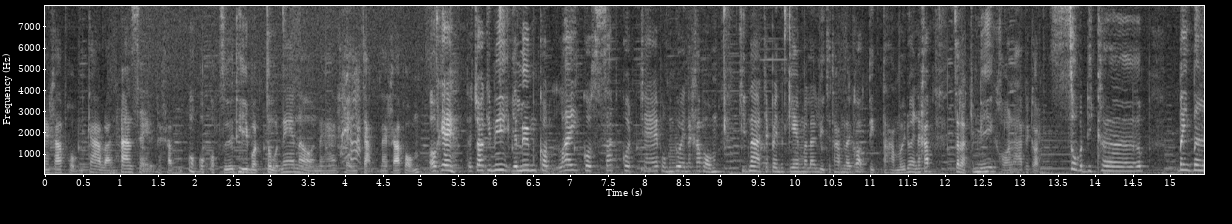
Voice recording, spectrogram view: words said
นะครับผม9ล้าน5แสนนะครับซื้อทีหมดตูดแน่นอนนะฮะแพงจัดนะครับผมโอเคถ้าชอบคลิปนี้อย่าลืมกดไลค์กดซับกดแชร์ผมด้วยนะครับผมคลิปหน้าจะเป็นเกมอะไรหรือจะทำอะไรก็ติดตามไว้ด้วยนะครับสำหรับคลิปนี้ขอลาไปก่อน สวัสดีครับ บ๊ายบา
